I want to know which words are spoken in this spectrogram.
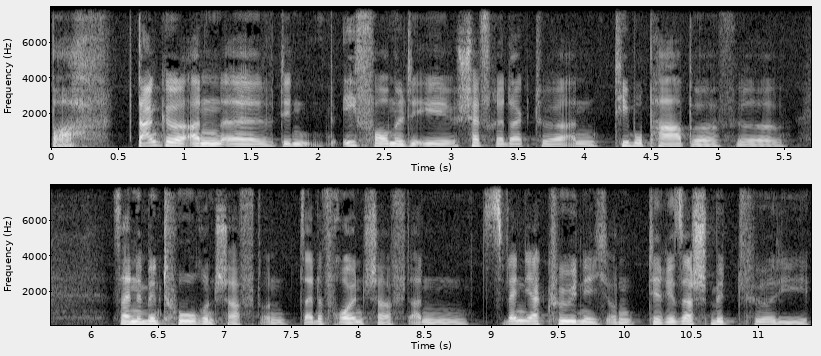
boah, danke an äh, den eFormel.de Chefredakteur, an Timo Pape für seine Mentorenschaft und seine Freundschaft, an Svenja König und Theresa Schmidt für die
